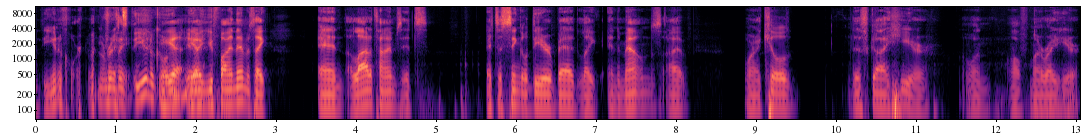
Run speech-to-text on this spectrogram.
the unicorn. It's the unicorn. Yeah, yeah. yeah. You find them. It's like, and a lot of times it's it's a single deer bed. Like in the mountains, I've where I killed this guy here, one off my right here.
